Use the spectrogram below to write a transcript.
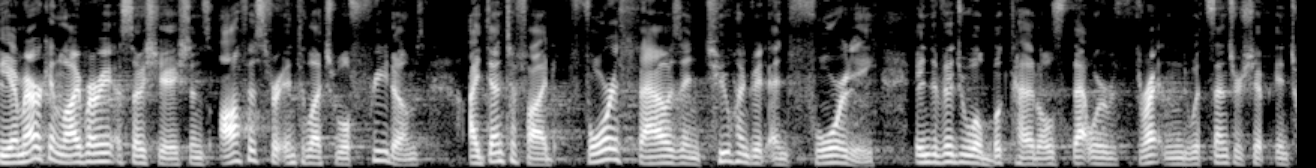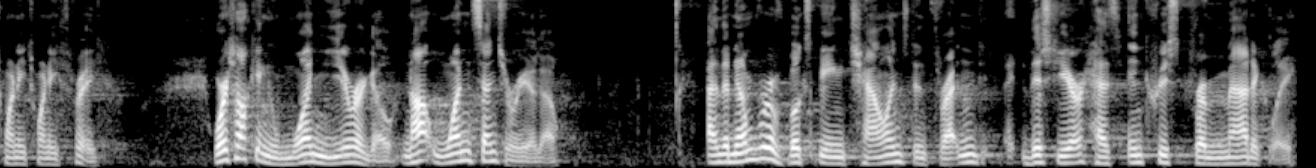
The American Library Association's Office for Intellectual Freedoms identified 4,240 individual book titles that were threatened with censorship in 2023. We're talking one year ago, not one century ago. And the number of books being challenged and threatened this year has increased dramatically.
